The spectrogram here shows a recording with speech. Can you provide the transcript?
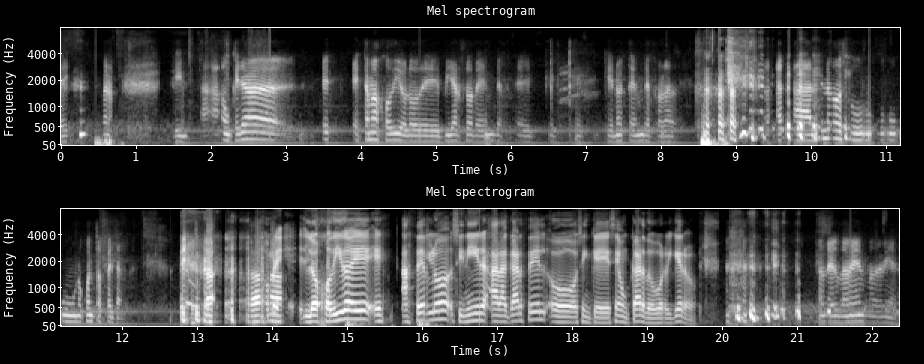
ahí. Bueno, sí, aunque ya eh, está más jodido lo de pillar flores eh, que, que- que no estén desfloradas. Al menos un- un- unos cuantos pétalos. Está- Hombre, lo jodido es, es hacerlo sin ir a la cárcel o sin que sea un cardo borriquero. También, madre mía.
